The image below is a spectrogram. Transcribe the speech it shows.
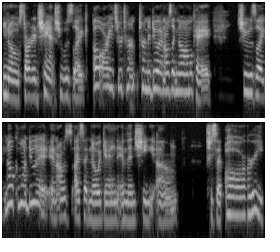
you know, started a chant. She was like, "Oh, Ari, it's your turn turn to do it," and I was like, "No, I'm okay." She was like, "No, come on, do it," and I was I said no again, and then she um she said Ari,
